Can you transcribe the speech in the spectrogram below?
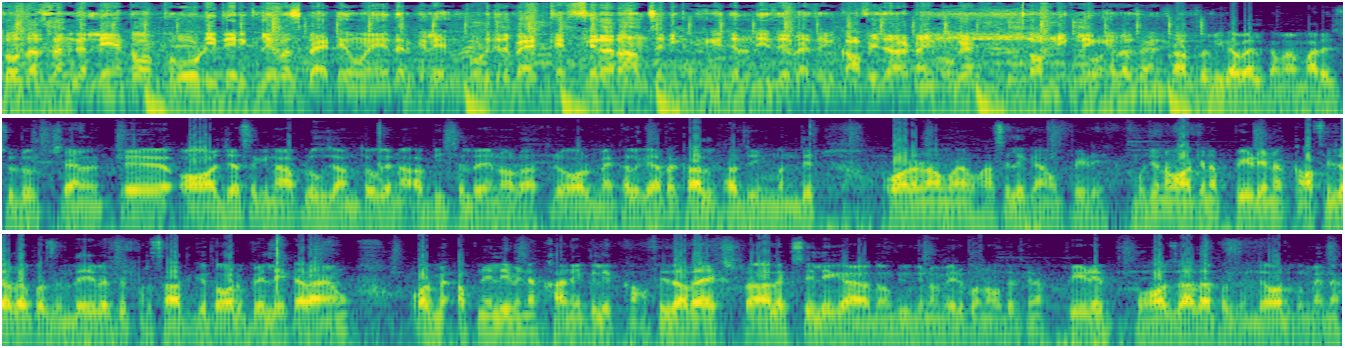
तो दर्शन कर लिए हैं तो अब थोड़ी देर के लिए बस बैठे हुए हैं इधर के लिए। थोड़ी देर बैठ के फिर आराम से निकलेंगे जल्दी से। वैसे भी काफ़ी ज़्यादा टाइम हो गया तो अब निकलेंगे। हेलो फ्रेंड्स आप सभी का वेलकम है हमारे यूट्यूब चैनल पे। और जैसे कि ना आप लोग जानते होगे ना, अभी चल रहे हैं नवरात्रि। और मैं कल गया था कालका जी मंदिर, और ना मैं वहाँ से लेकर आया हूँ पेड़े। मुझे ना वहाँ के ना पेड़े ना काफ़ी ज़्यादा पसंद है। वैसे प्रसाद के तौर पर लेकर आया हूँ, और मैं अपने लिए भी ना खाने के लिए काफ़ी ज़्यादा एक्स्ट्रा अलग से लेकर आया था, क्योंकि ना मेरे को ना उधर के ना पेड़े बहुत ज़्यादा पसंद है। और तो मैंने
